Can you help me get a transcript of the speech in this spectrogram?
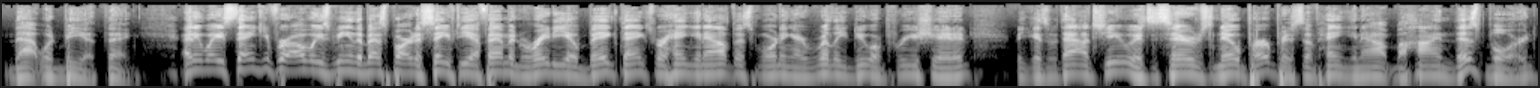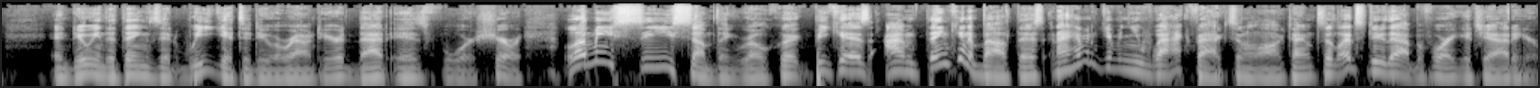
that would be a thing. Anyways, thank you for always being the best part of Safety FM and Radio Big. Thanks for hanging out this morning. I really do appreciate it because without you, it serves no purpose of hanging out behind this board and doing the things that we get to do around here. That is for sure. Let me see something real quick because I'm thinking about this and I haven't given you whack facts in a long time. So let's do that before I get you out of here.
